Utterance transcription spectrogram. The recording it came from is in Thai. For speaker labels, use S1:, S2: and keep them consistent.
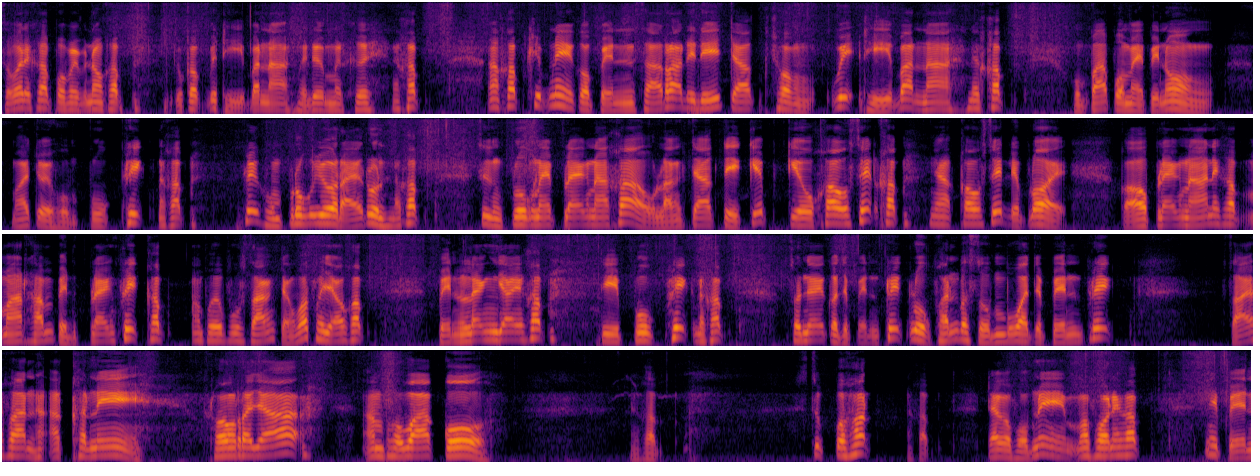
S1: สวัสดีครับผมเป็นพี่น้องครับ อยู่กับวิถีบ้านนาเหมือนเดิมเหมือนเคยนะครับอะครับคลิปนี้ก็เป็นสาระดีๆ จากช่องวิถีบ้านนานะครับ ผมป้าพ่อแม่พี่น้อง มาช่วยผมปลูกพริกนะครับพริกผมปลูกอยู่หลายรุ่นนะครับ ซึ่งปลูกในแปลงนาข้าวหลังจากตีเก็บเกี่ยวข้าวเสร็จครับหญ้าเข้าวเสร็จเรียบร้อย ก็เอาแปลงนานี่ครับมาทำเป็นแปลงพริกครับอำเภอภูสางจังหวัดพะเยาครับ เป็นแหล่งใหญ่ครับที่ปลูกพริกนะครับ ส่วนใหญ่ก็จะเป็นพริกลูกพันธุ์ผสมว่าจะเป็นพริกสายพันธุ์อัคคนี ทองระยะอัมพวาโกนะครับซุปเปอร์ฮอตนะครับแต่กับผมนี่มาพอนี่ครับ นี่เป็น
